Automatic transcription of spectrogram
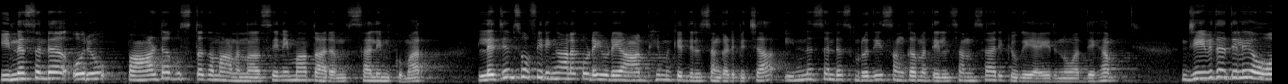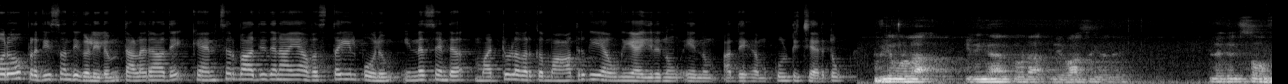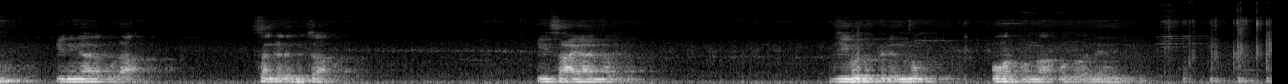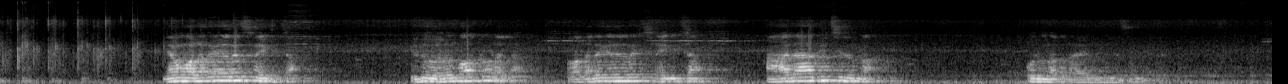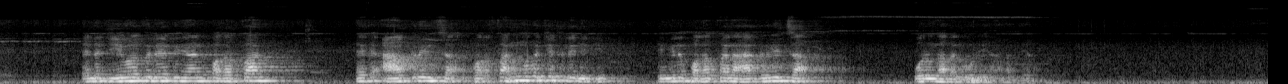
ഇന്നസെന്റ് ഒരു പാഠപുസ്തകമാണെന്ന് സിനിമാ താരം സലിം കുമാർ. ലെജൻസ് ഓഫ് ഇരിങ്ങാലക്കുടയുടെ ആഭിമുഖ്യത്തിൽ സംഘടിപ്പിച്ച ഇന്നസെന്റ് സ്മൃതി സംഗമത്തിൽ സംസാരിക്കുകയായിരുന്നു അദ്ദേഹം. ജീവിതത്തിലെ ഓരോ പ്രതിസന്ധികളിലും തളരാതെ ക്യാൻസർ ബാധിതനായ അവസ്ഥയിൽ പോലും ഇന്നസെന്റ് മറ്റുള്ളവർക്ക് മാതൃകയാവുകയായിരുന്നു എന്നും അദ്ദേഹം കൂട്ടിച്ചേർത്തു. ഇരിങ്ങാലക്കുട ഓഫ് ഇരിങ്ങാലക്കുട സംഘടിപ്പിച്ച ഈ സായാഹ്നം ജീവിതത്തിൽ എന്നും ഓർക്കുന്ന ഒന്ന് തന്നെയായിരിക്കും. ഞാൻ വളരെയേറെ സ്നേഹിച്ച ഇത് വെറും വാക്കുകളല്ല വളരെയേറെ സ്നേഹിച്ച ആരാധിച്ചിരുന്ന ഒരു നടനായിരുന്നു ഇന്നസെന്റ് എന്റെ ജീവിതത്തിലേക്ക് ഞാൻ പകർത്താൻ ആഗ്രഹിച്ച ആഗ്രഹിച്ച എന്ന് പറ്റിയിട്ടില്ല എനിക്ക് എങ്കിലും പകർത്താൻ ആഗ്രഹിച്ച ഒരു നടൻ കൂടിയാണ് അദ്ദേഹം.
